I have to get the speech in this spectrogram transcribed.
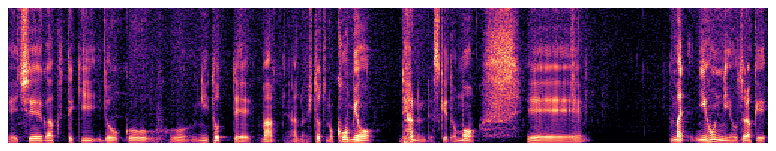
地政学的動向にとって、まあ、あの一つの巧妙であるんですけども、えーまあ、日本におそらく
